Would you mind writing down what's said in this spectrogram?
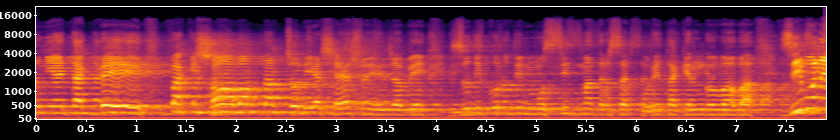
দুনিয়ায় থাকবে, বাকি সব আপনার চলিয়া শেষ হয়ে যাবে। যদি কোনোদিন মসজিদ, মাদ্রাসা করে থাকেন গো বাবা, জীবনে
